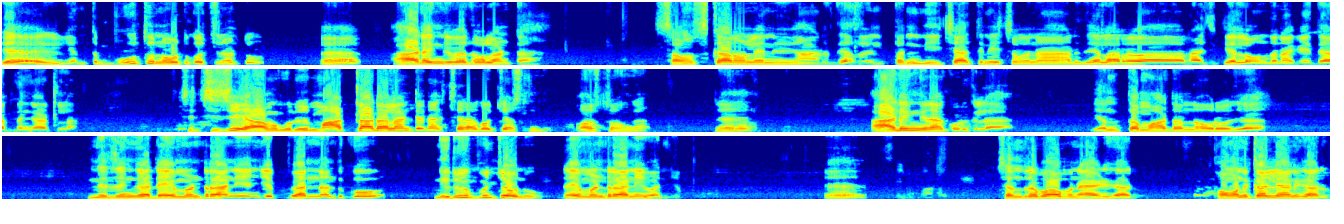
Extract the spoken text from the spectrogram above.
ఏ ఎంత బూతు నోటుకొచ్చినట్టు ఆడంగి వెధవలంట. సంస్కారం లేని ఆడది అసలు ఇంత నీచాతి నీచమైన ఆడది ఎలా రాజకీయాల్లో ఉందో నాకైతే అర్థం కావట్లా. చిచ్చిచి ఆమె గురించి మాట్లాడాలంటే నాకు చిరాకు వచ్చేస్తుంది వాస్తవంగా ఏ? ఆడింగి నా కొడుకులా? ఎంత మాట అన్నావు రోజా? నిజంగా డైమండ్ రాణి అని చెప్పి అన్నందుకు నిరూపించావు నువ్వు డైమండ్ రాణి అని చెప్పి. చంద్రబాబు నాయుడు గారు పవన్ కళ్యాణ్ గారు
